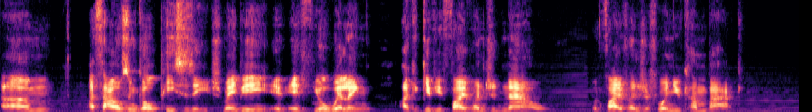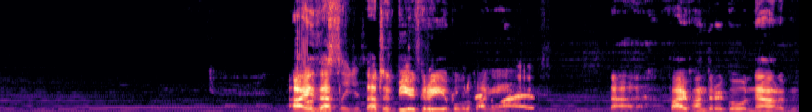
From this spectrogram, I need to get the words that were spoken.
um, a thousand gold pieces each. Maybe if, if you're willing, I could give you five hundred now and five hundred for when you come back. I that that would be agreeable to freaking buy alive. uh, 500 gold now and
